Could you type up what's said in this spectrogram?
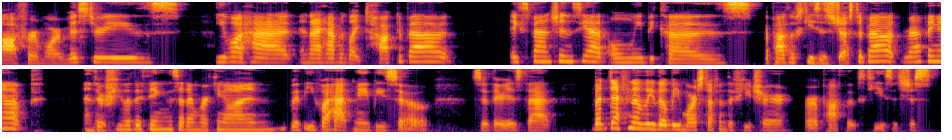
offer more mysteries. Evil Hat and I haven't like talked about expansions yet, only because Apocalypse Keys is just about wrapping up. And there are a few other things that I'm working on with Evil Hat maybe, so so there is that. But definitely there'll be more stuff in the future for Apocalypse Keys. It's just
